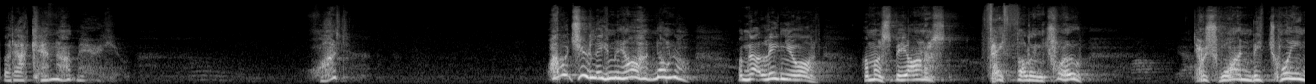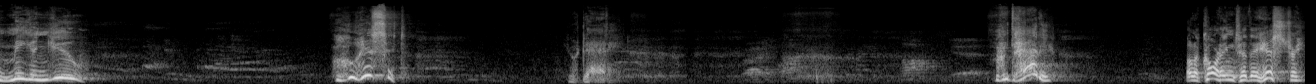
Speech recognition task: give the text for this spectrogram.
but I cannot marry you. What? Why would you lead me on? No, no, I'm not leading you on. I must be honest, faithful, and true. There's one between me and you. Who is it? Your daddy. My daddy? Well, according to the history,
